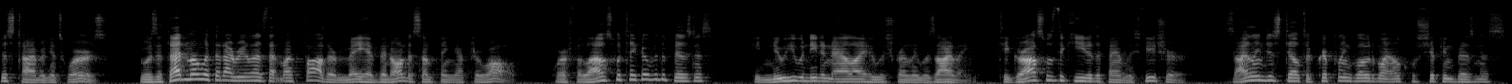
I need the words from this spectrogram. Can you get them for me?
this time against Wurz. It was at that moment that I realized that my father may have been onto something after all. Where Phalaus would take over the business, he knew he would need an ally who was friendly with Xylene. Tigras was the key to the family's future. Xylene just dealt a crippling blow to my uncle's shipping business,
